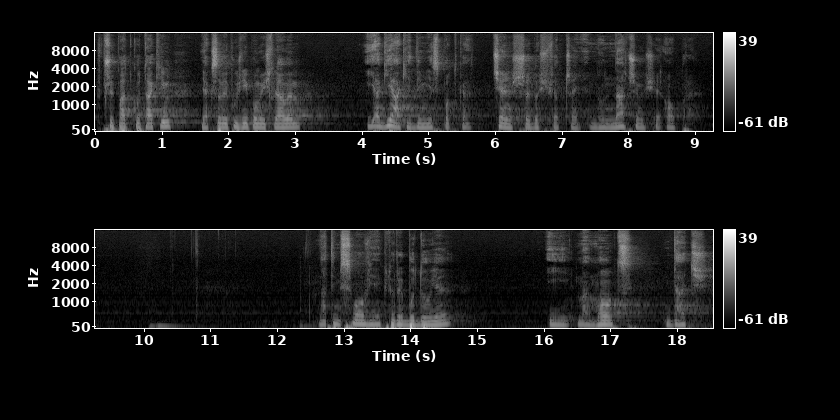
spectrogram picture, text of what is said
W przypadku takim, jak sobie później pomyślałem, jak ja, kiedy mnie spotka cięższe doświadczenie, no na czym się oprę? Na tym słowie, które buduje i ma moc dać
